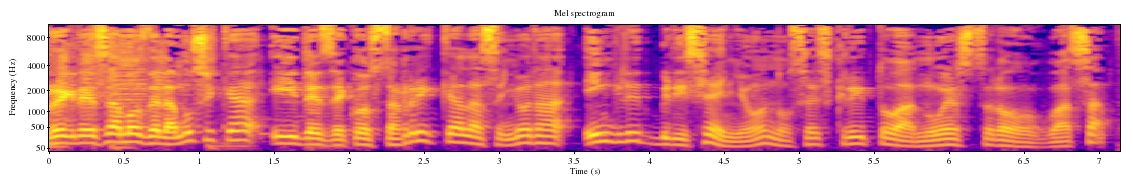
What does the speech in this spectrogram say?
Regresamos de la música y desde Costa Rica la señora Ingrid Briseño nos ha escrito a nuestro WhatsApp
